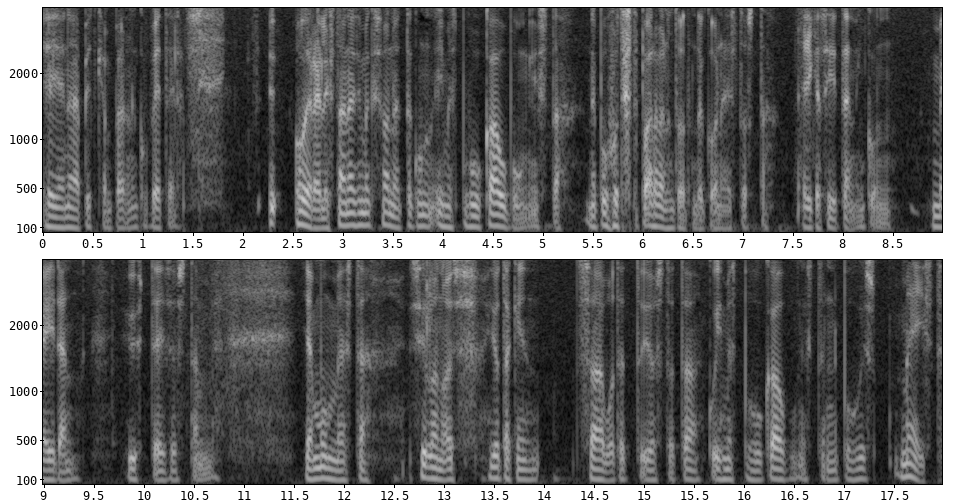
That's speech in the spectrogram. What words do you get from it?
ei enää pitkän päälle niin vetele. Oireellista on esimerkiksi on, että kun ihmiset puhuu kaupungista, ne puhuu tästä palveluntuotantokoneistosta, eikä siitä niin kuin meidän yhteisöstämme. Ja mun mielestä silloin olisi jotakin saavutettu, jos tota, kun ihmiset puhuu kaupungista, niin ne puhuisi meistä.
